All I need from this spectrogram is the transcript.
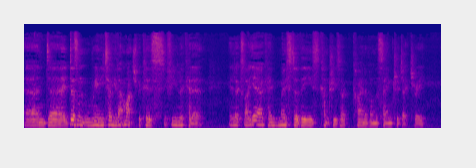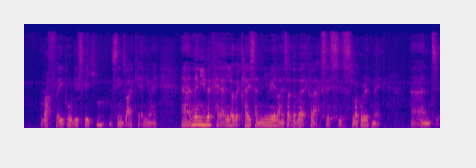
and uh, it doesn't really tell you that much because if you look at it, it looks like yeah, okay, most of these countries are kind of on the same trajectory, roughly, broadly speaking. It seems like it anyway. And then you look at it a little bit closer and then you realise that the vertical axis is logarithmic. Uh, and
